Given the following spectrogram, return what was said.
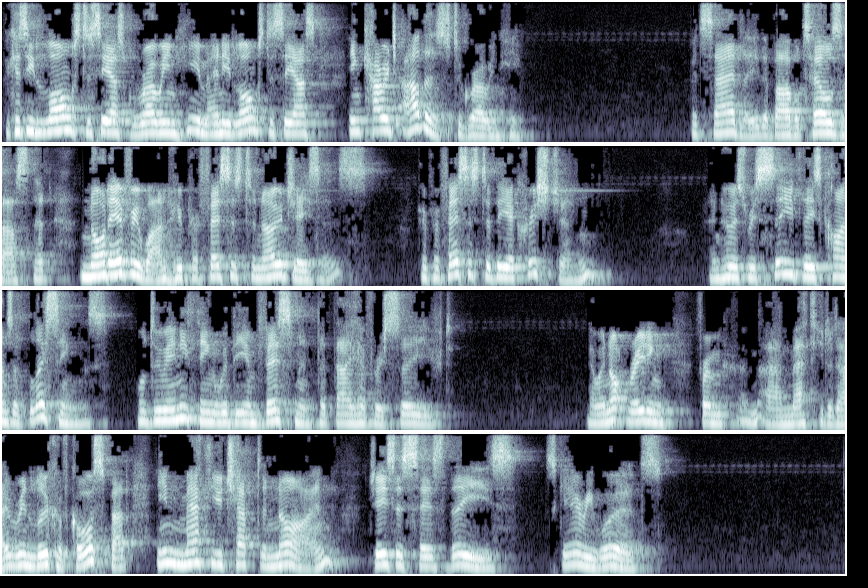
because He longs to see us grow in Him and He longs to see us encourage others to grow in Him. But sadly, the Bible tells us that not everyone who professes to know Jesus, who professes to be a Christian, and who has received these kinds of blessings will do anything with the investment that they have received. Now, we're not reading from uh, Matthew today, we're in Luke, of course, but in Matthew chapter 9, Jesus says these scary words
